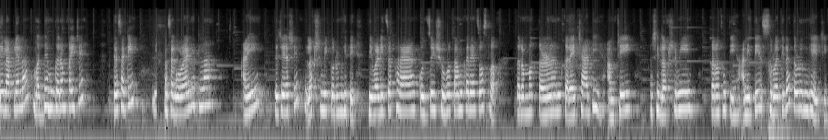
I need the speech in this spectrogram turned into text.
तेल आपल्याला मध्यम गरम पाहिजे. त्यासाठी असा गोळा घेतला आणि त्याचे असे लक्ष्मी करून घेते. दिवाळीचं फराळ कोणचंही शुभ काम करायचं असलं तर मग तळण करायच्या आधी आमची अशी लक्ष्मी करत होती आणि ते सुरुवातीला तळून घ्यायची.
